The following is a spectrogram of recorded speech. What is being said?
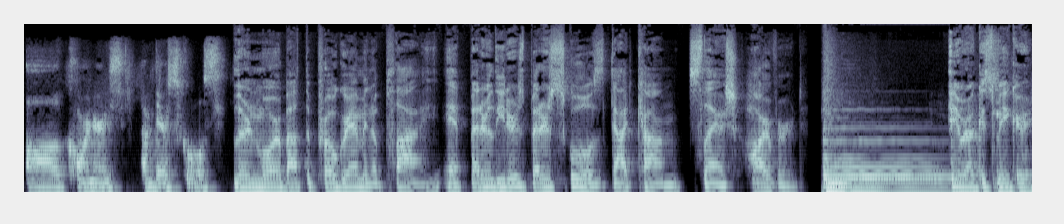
all corners of their schools. Learn more about the program and apply at betterleadersbetterschools.com slash Harvard. Hey, Ruckus Maker.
